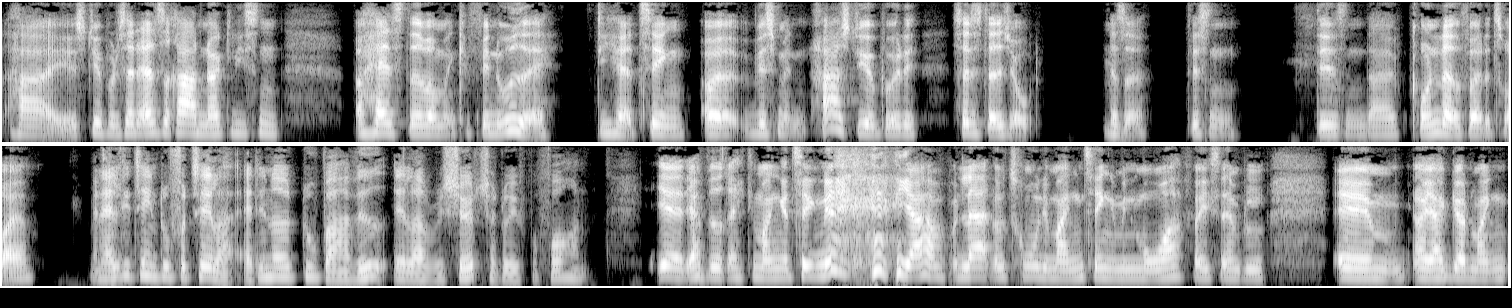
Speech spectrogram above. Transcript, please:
har øh, styr på det, så er det altid rart nok lige sådan at have et sted, hvor man kan finde ud af de her ting. Og hvis man har styr på det, så er det stadig sjovt. Mm. Altså, det er sådan, det er sådan, der er grundlaget for det, tror jeg. Men alle de ting, du fortæller, er det noget, du bare ved, eller researcher du i på forhånd? Ja, jeg ved rigtig mange af tingene. jeg har lært utrolig mange ting af min mor, for eksempel. Øhm, og jeg har gjort mange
